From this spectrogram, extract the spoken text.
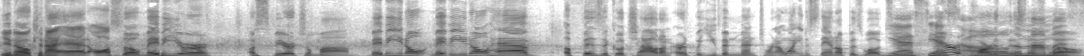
You know, can I add also maybe you're a spiritual mom. Maybe you don't maybe you don't have a physical child on earth, but you've been mentoring. I want you to stand up as well too. Yes, yes, You're a part all of this the as mamas. well.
